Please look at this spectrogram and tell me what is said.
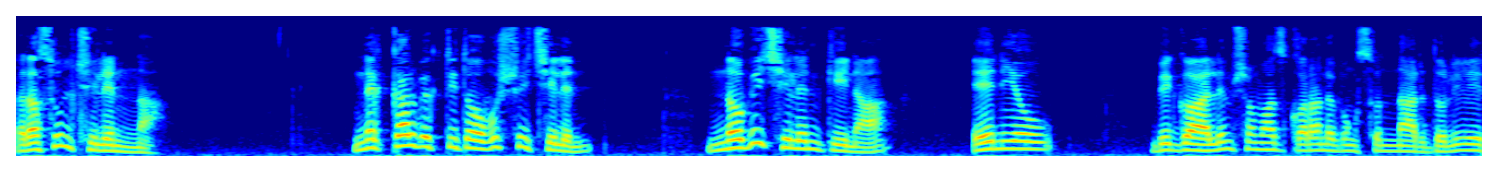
রাসুল ছিলেন না। নেককার ব্যক্তি তো অবশ্যই ছিলেন। নবী ছিলেন কি না, এ নিয়েও বিজ্ঞ আলিম সমাজ করান এবং সন্ন্যার দলিলের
